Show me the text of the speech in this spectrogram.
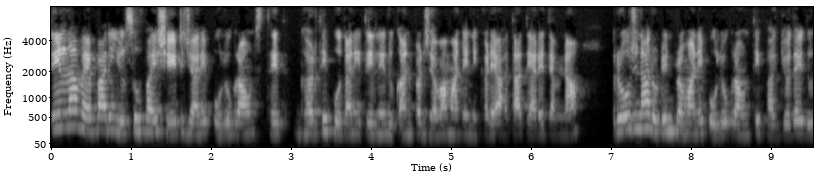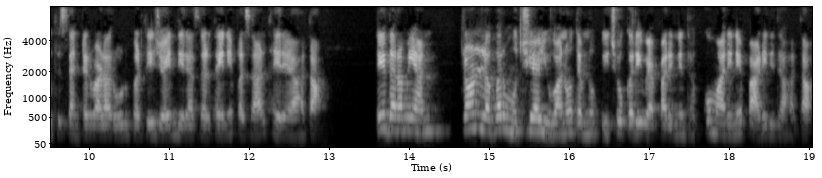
તેલના વેપારી યુસુફભાઈ શેઠ જ્યારે પોલો ગ્રાઉન્ડ સ્થિત ઘરથી પોતાની તેલની દુકાન પર જવા માટે નીકળ્યા હતા ત્યારે તેમના રોજના રૂટીન પ્રમાણે પોલો ગ્રાઉન્ડથી ભાગ્યોદય દૂધ સેન્ટરવાળા રોડ પરથી જૈન દેરાસર થઈને પસાર થઈ રહ્યા હતા. તે દરમિયાન ત્રણ લબર મુછિયા યુવાનો તેમનો પીછો કરી વેપારીને ધક્કો મારીને પાડી દીધા હતા.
